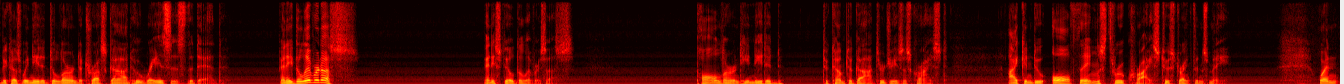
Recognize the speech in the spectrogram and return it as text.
because we needed to learn to trust God who raises the dead. And he delivered us. And he still delivers us. Paul learned he needed to come to God through Jesus Christ. I can do all things through Christ who strengthens me. When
